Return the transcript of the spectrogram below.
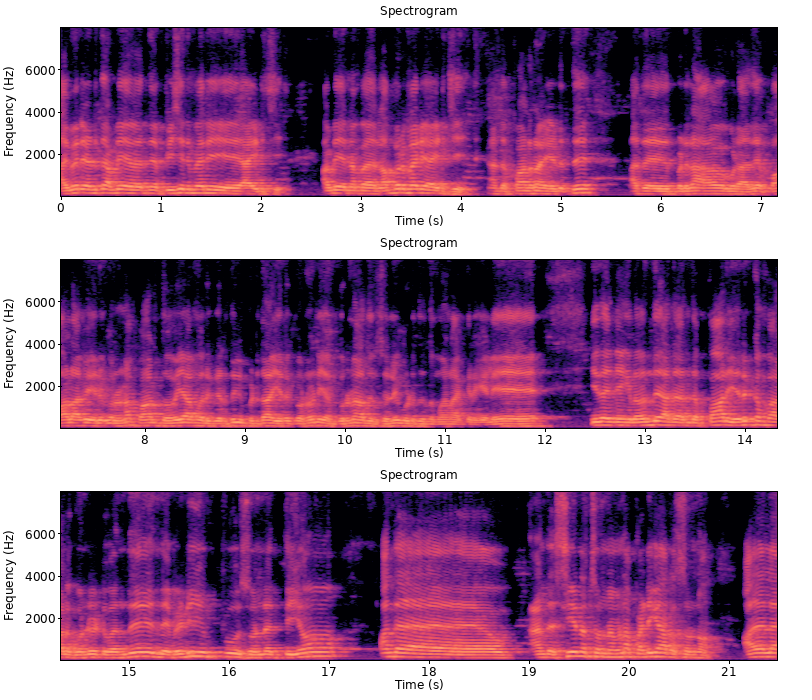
அதுமாரி எடுத்து அப்படியே பிசின் மாரி ஆயிடுச்சு. அப்படியே நம்ம லப்பர் மாதிரி ஆயிடுச்சு. அந்த பாலெல்லாம் எடுத்து அது இப்படி தான் ஆகக்கூடாது. பாலாகவே இருக்கணும்னா பால் துவையாமல் இருக்கிறதுக்கு இப்படி தான் இருக்கணும்னு என் குருநாதர் சொல்லி கொடுத்தது மாணாக்கர்களே. இதை நீங்கள் வந்து அதை அந்த பால் எருக்கம் பால் கொண்டுட்டு வந்து இந்த வெடியுப்பு சொன்னத்தையும் அந்த அந்த சீனை சொன்னோம்னா படிகாரம் சொன்னோம். அதில்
